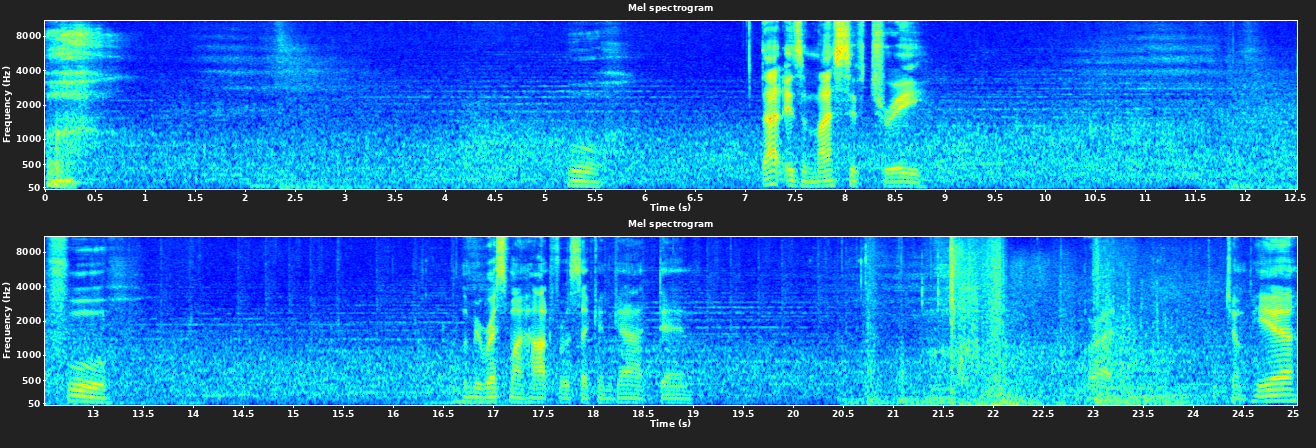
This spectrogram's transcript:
oh. That is a massive tree. Ooh. Let me rest my heart for a second. God damn. Alright. Jump here.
